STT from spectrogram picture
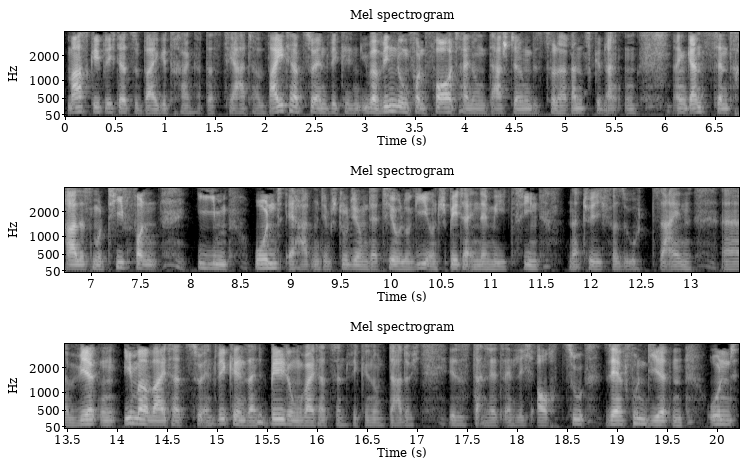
maßgeblich dazu beigetragen hat, das Theater weiterzuentwickeln, Überwindung von Vorurteilen und Darstellung des Toleranzgedanken, ein ganz zentrales Motiv von ihm und er hat mit dem Studium der Theologie und später in der Medizin natürlich versucht, sein äh, Wirken immer weiter zu entwickeln, seine Bildung weiterzuentwickeln und dadurch ist es dann letztendlich auch zu sehr fundierten und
